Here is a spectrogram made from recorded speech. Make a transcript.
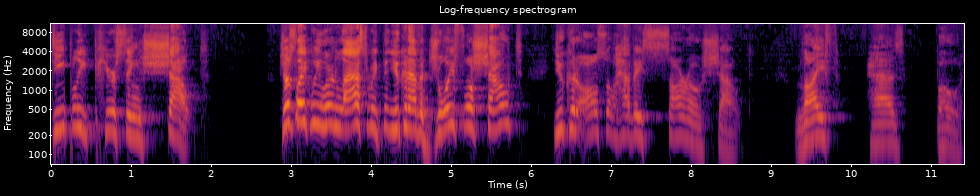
deeply piercing shout. Just like we learned last week that you could have a joyful shout, you could also have a sorrow shout. Life has both.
